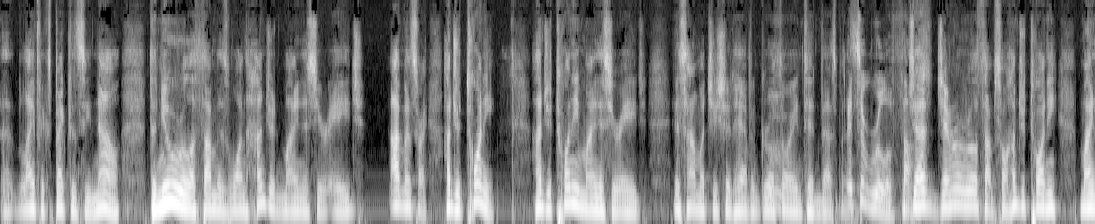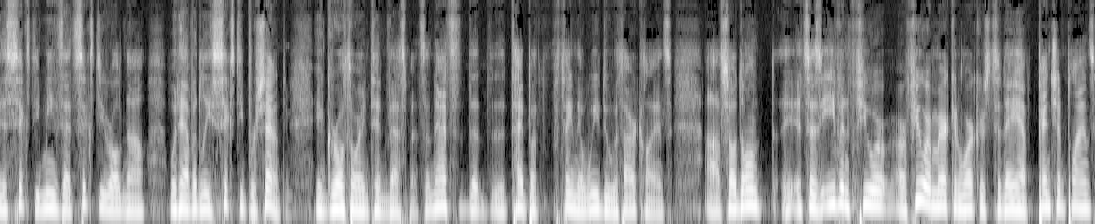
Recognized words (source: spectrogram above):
uh, life expectancy now. The new rule of thumb is 100 minus your age I'm sorry, 120. 120 minus your age is how much you should have in growth oriented investments. It's a rule of thumb. Just general rule of thumb. So 120 minus 60 means that 60 year old now would have at least 60% in growth oriented investments. And that's the, the type of thing that we do with our clients. Uh, so don't, it says even fewer or fewer American workers today have pension plans.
